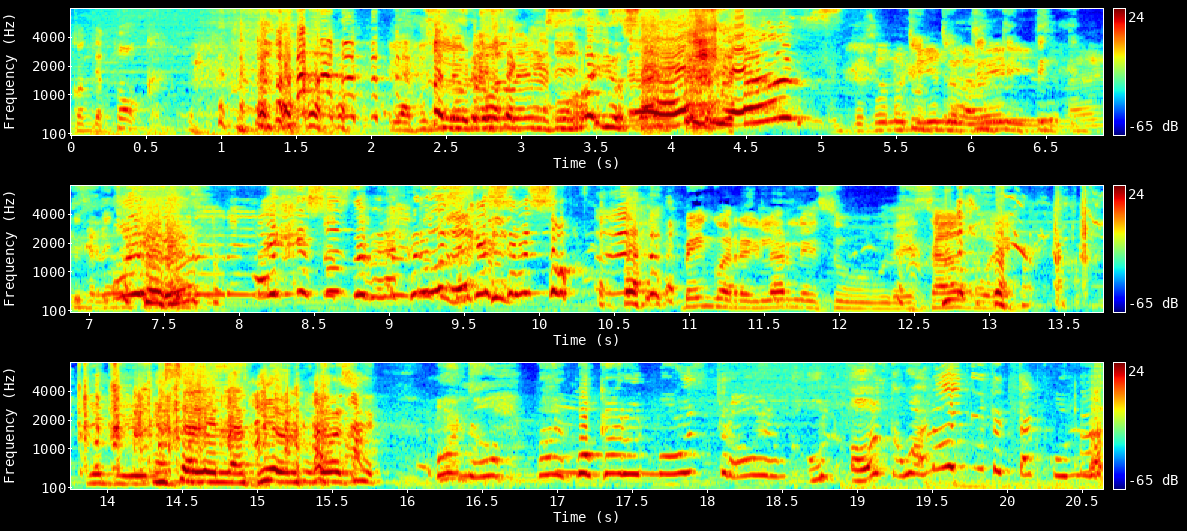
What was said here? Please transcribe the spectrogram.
con The Fog. la puso Le nerviosa empezó a que ver es. así. ¡Oh, Dios ¡Ay, Dios! Empezó no queriéndola ver y se la, ¡Ay, Jesús de Veracruz! ¿Qué es eso? Vengo a arreglarle su desagüe. Y sale la niebla. así, ¡Oh no! ¡Va a invocar un monstruo! ¡Un old one! ¡Ay, qué tentaculones!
